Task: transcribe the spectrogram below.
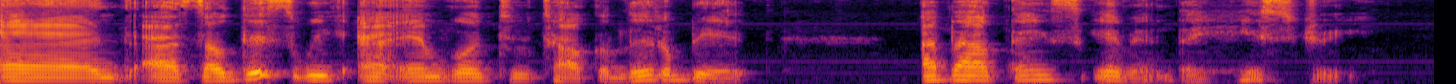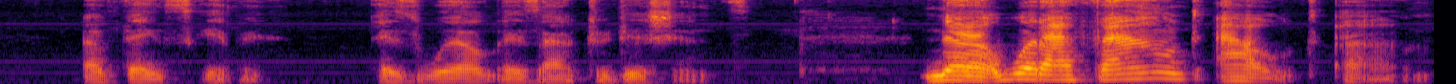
And uh, so this week I am going to talk a little bit about Thanksgiving, the history of Thanksgiving as well as our traditions. Now, what I found out, um,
